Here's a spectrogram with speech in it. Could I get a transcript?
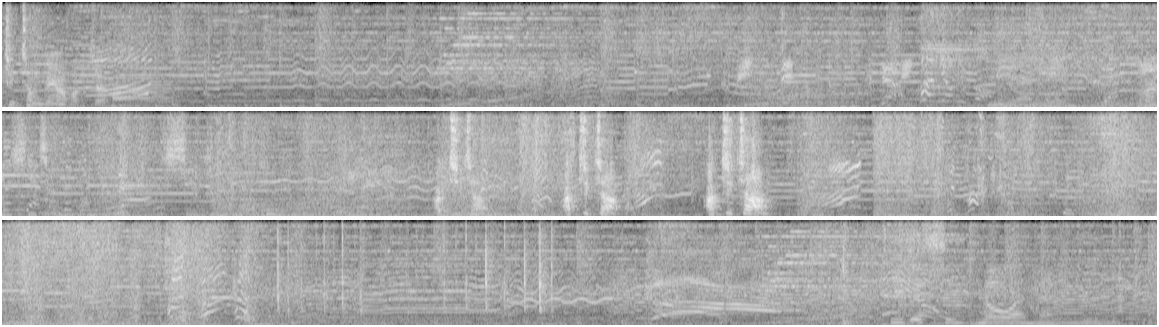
악칙참 그냥 박자 악칙참 악칙참 악칙참 이것이 너와 나의 눈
